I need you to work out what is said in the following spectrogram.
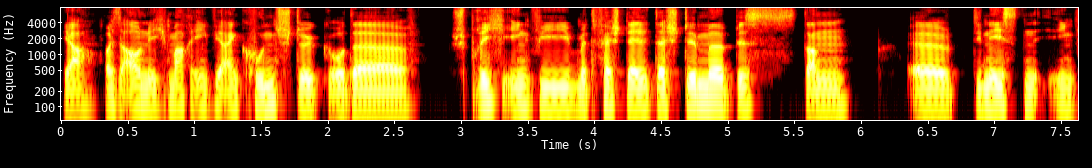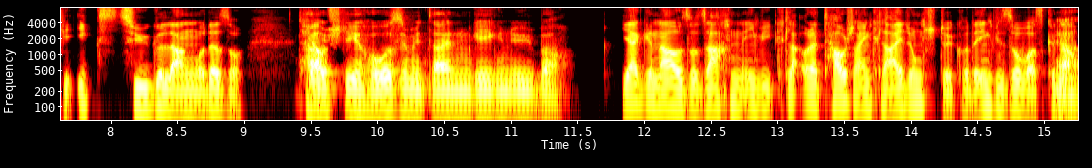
ja, weiß auch nicht, mach irgendwie ein Kunststück oder sprich irgendwie mit verstellter Stimme bis dann äh, die nächsten irgendwie x Züge lang oder so. Tausch die Hose mit deinem Gegenüber. Ja, genau, so Sachen irgendwie, oder tausch ein Kleidungsstück oder irgendwie sowas, genau. Ja.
